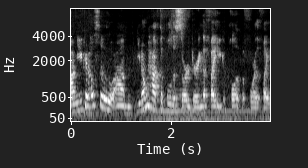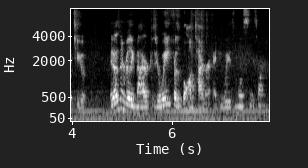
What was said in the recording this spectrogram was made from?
Um, you can also, um, you don't have to pull the sword during the fight, you can pull it before the fight too. It doesn't really matter because you're waiting for the bomb timer anyways most of the time.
